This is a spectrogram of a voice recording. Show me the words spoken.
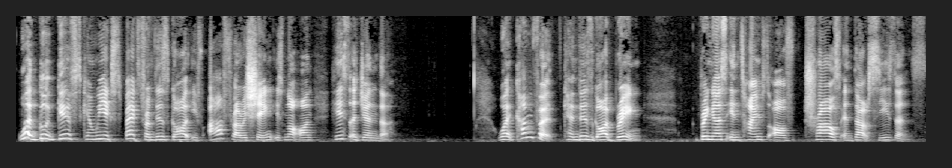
What good gifts can we expect from this God if our flourishing is not on His agenda? What comfort can this God bring bring us in times of trials and dark seasons?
